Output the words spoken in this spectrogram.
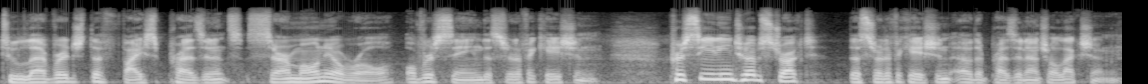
to leverage the vice president's ceremonial role overseeing the certification, proceeding to obstruct the certification of the presidential election.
